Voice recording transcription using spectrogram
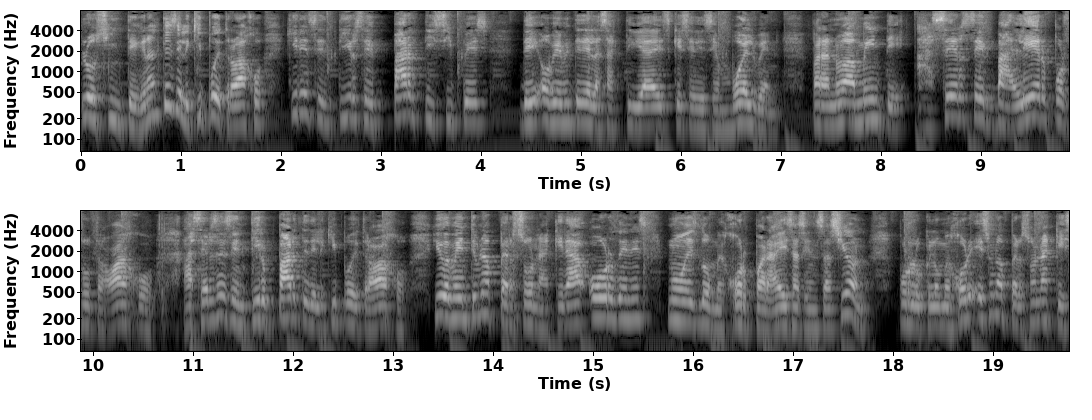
los integrantes del equipo de trabajo quieren sentirse partícipes de obviamente de las actividades que se desenvuelven para nuevamente hacerse valer por su trabajo, hacerse sentir parte del equipo de trabajo. Y obviamente una persona que da órdenes no es lo mejor para esa sensación, por lo que lo mejor es una persona que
